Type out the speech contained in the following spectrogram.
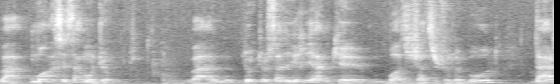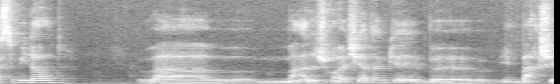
و مؤسسم اونجا بود. و دکتر صدیقی هم که بازنشسته شده بود درس می‌داد. و من ازش خواهش کردم که این بخش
